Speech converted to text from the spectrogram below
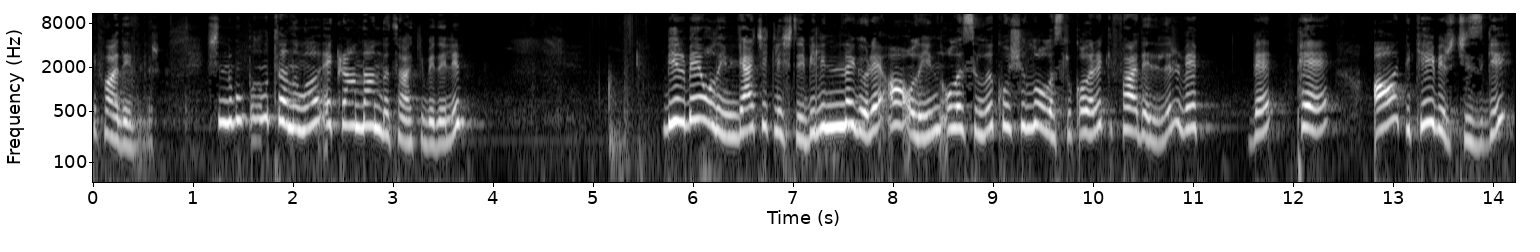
ifade edilir. Şimdi bu, bu tanımı ekrandan da takip edelim. Bir B olayının gerçekleştiği bilinine göre A olayının olasılığı koşullu olasılık olarak ifade edilir ve ve P A dikey bir çizgi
